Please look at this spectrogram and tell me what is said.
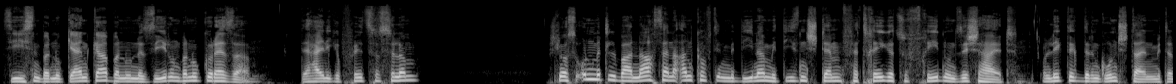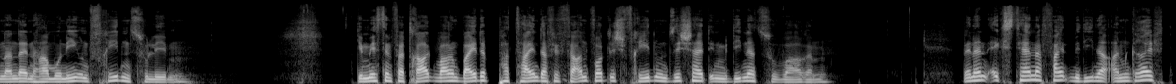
Sie hießen Banu Gernka, Banu Nazir und Banu Qureza. Der heilige Prophet schloss unmittelbar nach seiner Ankunft in Medina mit diesen Stämmen Verträge zu Frieden und Sicherheit und legte den Grundstein, miteinander in Harmonie und Frieden zu leben. Gemäß dem Vertrag waren beide Parteien dafür verantwortlich, Frieden und Sicherheit in Medina zu wahren. Wenn ein externer Feind Medina angreift,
